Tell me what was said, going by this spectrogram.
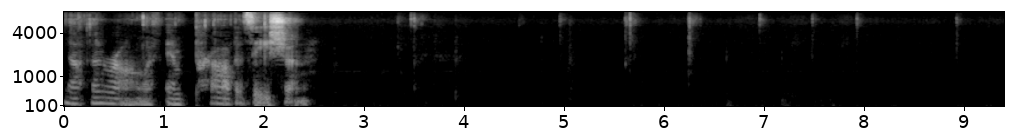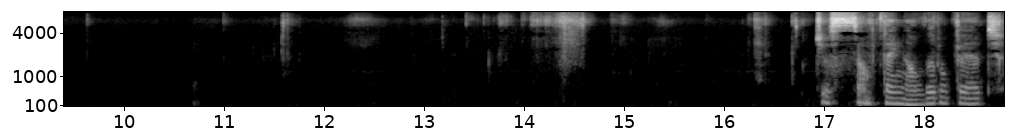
Nothing wrong with improvisation. Just something a little bit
